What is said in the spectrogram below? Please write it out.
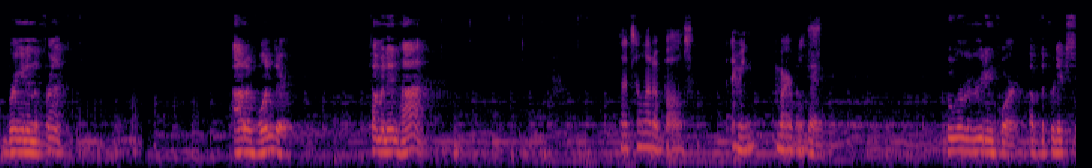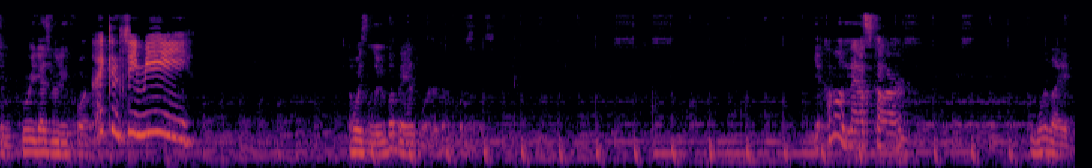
bringing in the front. Who are we rooting for? Of the prediction. Who are you guys rooting for? I can see me! Oh, it's Luba Bandwater. Of course. Yeah, come on, NASCAR. We're like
